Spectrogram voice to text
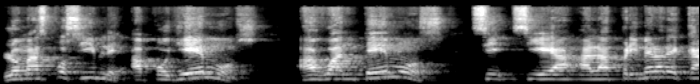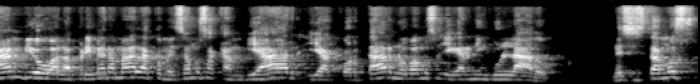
lo más posible, apoyemos, aguantemos. Si, a, la primera de cambio o a la primera mala comenzamos a cambiar y a cortar, no vamos a llegar a ningún lado. Necesitamos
